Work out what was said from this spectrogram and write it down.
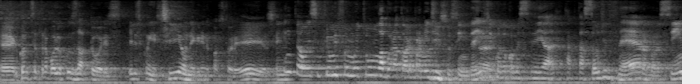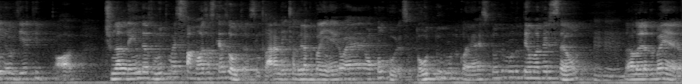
É, quando você trabalhou com os atores, eles conheciam o Negrinho do Pastoreio, assim? Então, esse filme foi muito um laboratório pra mim disso, assim. Desde É. quando eu comecei a captação de verba, assim, eu via que, ó, tinha lendas muito mais famosas que as outras, assim. Claramente, a Loira do Banheiro é o concurso, assim. Todo mundo conhece, todo mundo tem uma versão da Loira do Banheiro.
